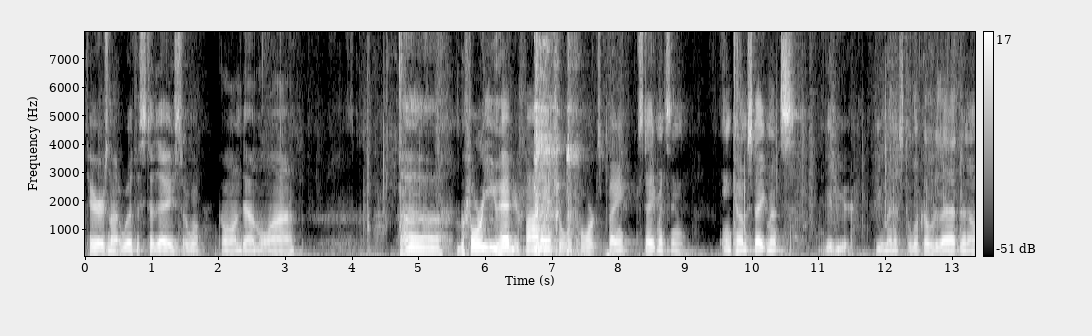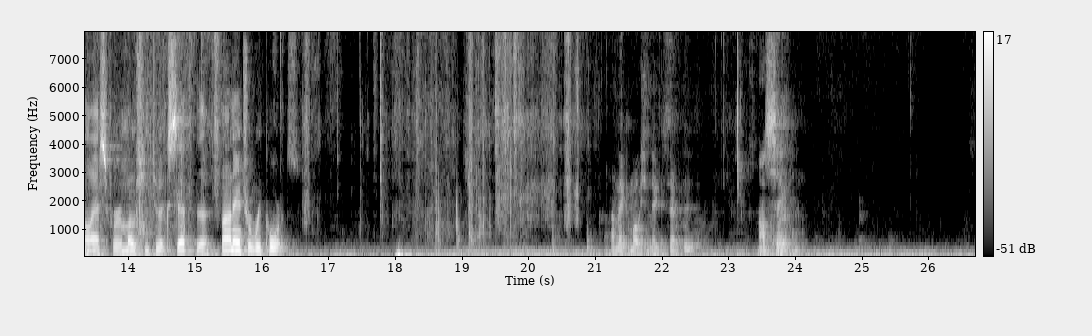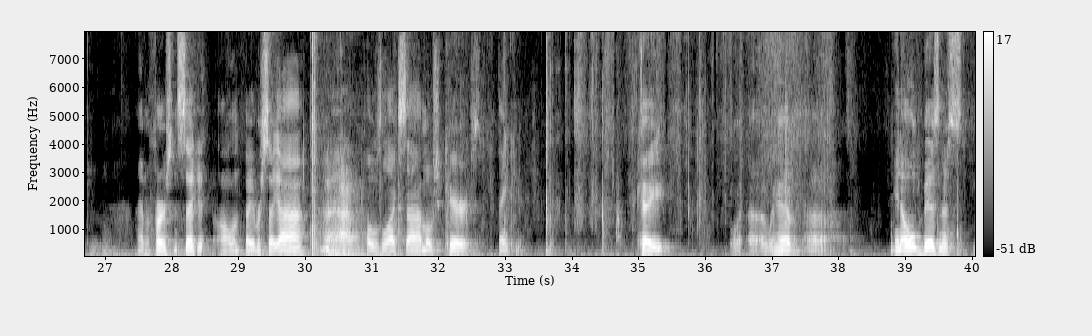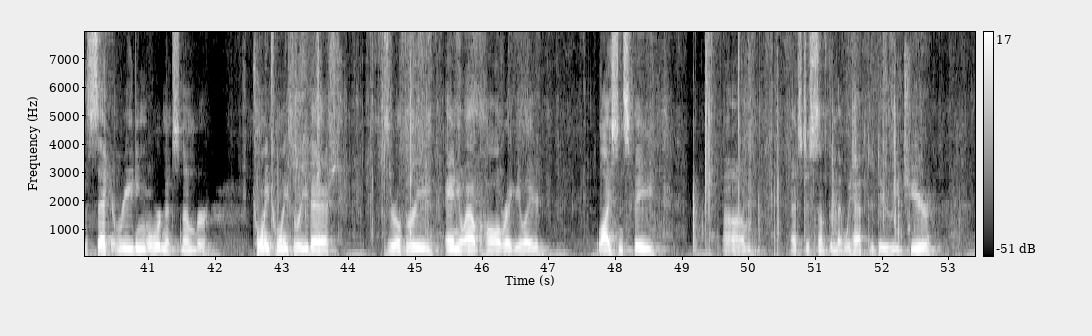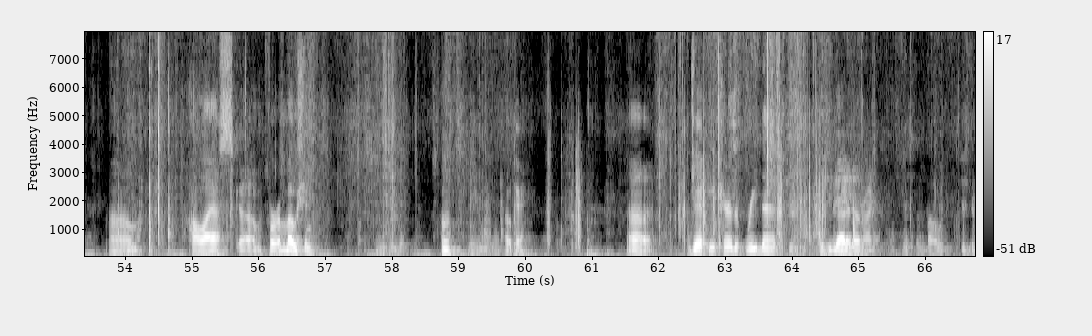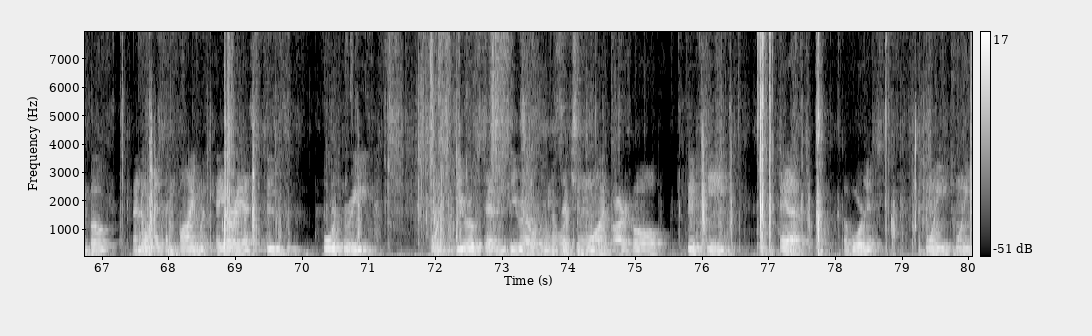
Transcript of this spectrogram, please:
Tara's not with us today, so we'll go on down the line. Uh, before you have your financial reports, bank statements and income statements. I'll Give you a few minutes to look over that, then I'll ask for a motion to accept the financial reports. I make a motion to accept it. I'll second. I have a first and second. All in favor say aye. Aye. Opposed, like sign. Motion carries. Thank you. Okay, uh, we have, uh, in old business, the second reading ordinance number twenty twenty-three 3 annual alcohol regulated license fee. Um, that's just something that we have to do each year. Um, I'll ask, um, for a motion. Hmm. Okay. Uh, Jeff, you care to read that? If you got it up? Right, just in bold. An ordinance complying with KRS two four three point zero seven zero in section one, article fifteen F of ordinance twenty twenty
